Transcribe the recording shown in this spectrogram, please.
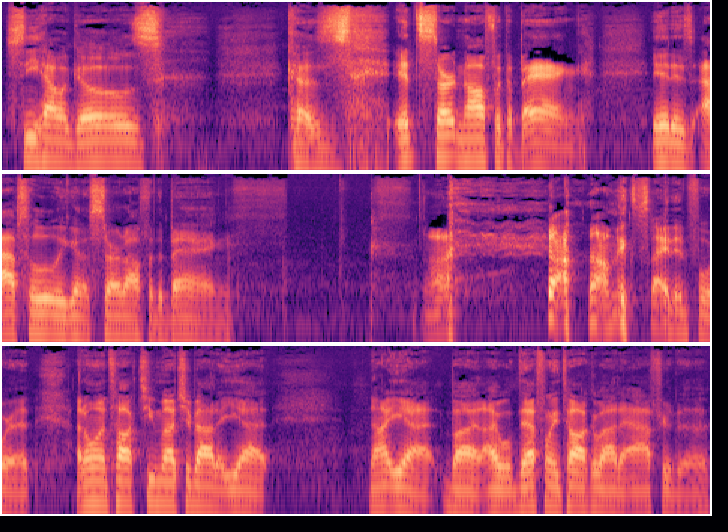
See how it goes because it's starting off with a bang. It is absolutely going to start off with a bang. Uh, I'm excited for it. I don't want to talk too much about it yet. Not yet, but I will definitely talk about it after the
